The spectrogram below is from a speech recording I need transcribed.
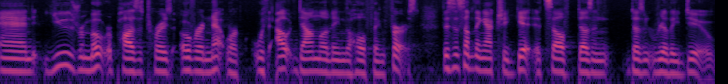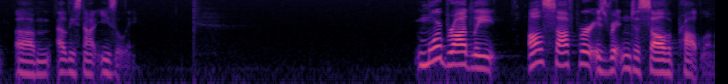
and use remote repositories over a network without downloading the whole thing first. This is something actually Git itself doesn't, doesn't really do, um, at least not easily. More broadly, all software is written to solve a problem.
